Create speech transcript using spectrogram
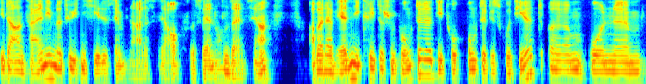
die daran teilnehmen. Natürlich nicht jedes Seminar, das ist ja auch, das wäre Nonsens, ja. Aber da werden die kritischen Punkte, die Druckpunkte diskutiert. Ähm, und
